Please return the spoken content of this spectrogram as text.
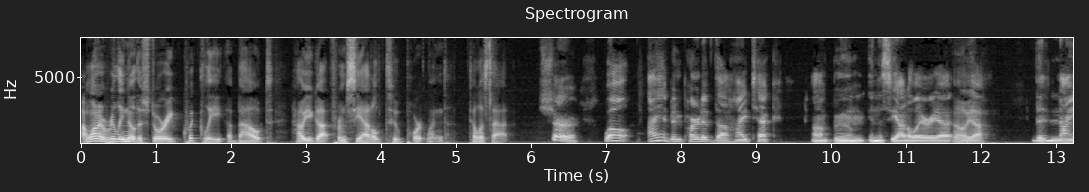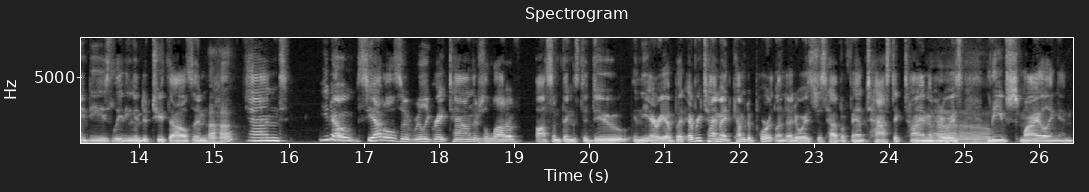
I want to really know the story quickly about how you got from Seattle to Portland. Tell us that. Sure. Well, I had been part of the high tech um, boom in the Seattle area. Oh, yeah. The 90s leading into 2000. Uh huh. And, you know, Seattle's a really great town. There's a lot of awesome things to do in the area. But every time I'd come to Portland, I'd always just have a fantastic time and I'd always Oh. leave smiling. And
